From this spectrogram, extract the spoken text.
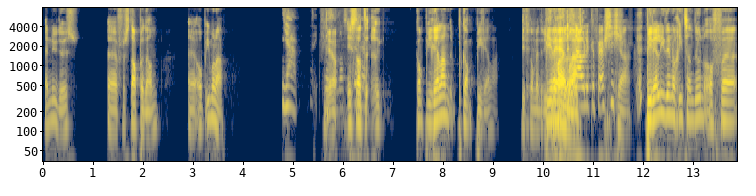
En nu dus eh, Verstappen dan eh, op Imola. Ja, ik vind Ja. het wel lastig Is dat... eh, kan Pirella... Kan Pirella? Met in de vrouwelijke versie. Ja. Pirelli er nog iets aan doen? Of... eh,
